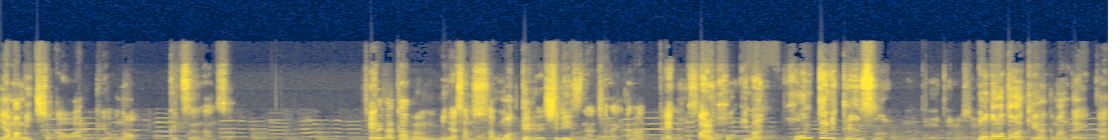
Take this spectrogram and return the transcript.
山道とかを歩く用の靴なんですよ。それが多分皆さんも持ってるシリーズなんじゃないかなって思うんえです、けど。あれほ今本当に点数なの？もともとのもともとは900万台が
